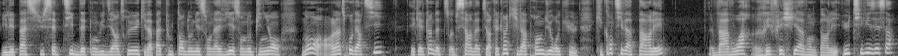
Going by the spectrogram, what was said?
Il n'est pas susceptible dès qu'on lui dit un truc, il va pas tout le temps donner son avis et son opinion. Non, l'introverti est quelqu'un d'observateur, quelqu'un qui va prendre du recul, qui quand il va parler, va avoir réfléchi avant de parler. Utilisez ça.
